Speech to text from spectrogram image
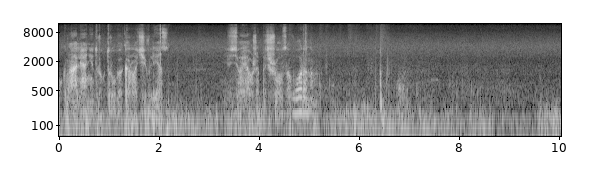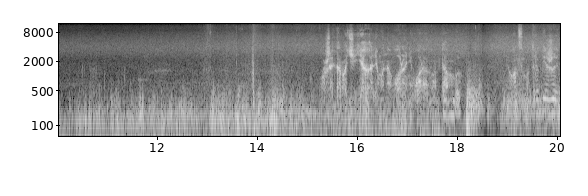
Угнали они друг друга, короче, в лес. И все, я уже пришел за вороном. Уже, короче, ехали мы на вороне. Ворон вон там был. И он, смотрю, бежит.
